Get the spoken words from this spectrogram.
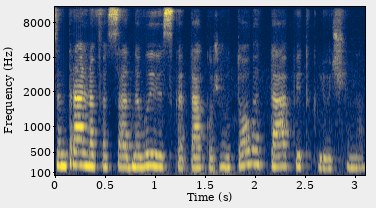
Центральна фасадна вивіска також готова та підключена.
